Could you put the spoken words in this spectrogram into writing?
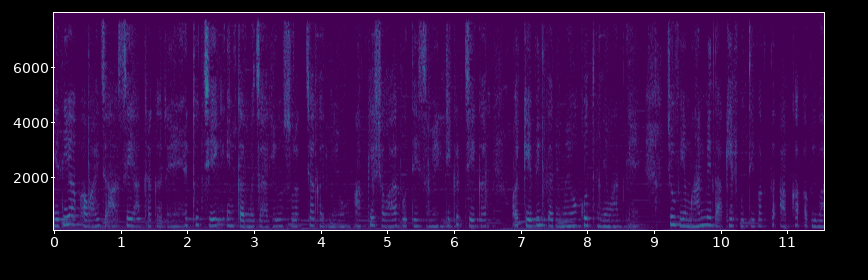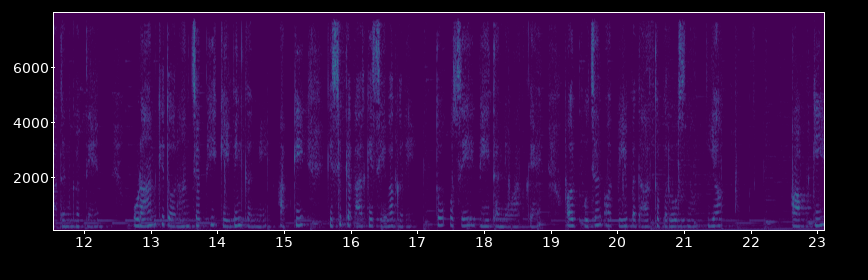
यदि आप हवाई जहाज़ से यात्रा कर रहे हैं तो चेक इन कर्मचारियों सुरक्षा कर्मियों आपके सवार होते समय टिकट चेकर और केबिन कर्मियों को धन्यवाद कहें, जो विमान में दाखिल होते वक्त आपका अभिवादन करते हैं। उड़ान के दौरान जब भी केबिन कर्मी आपकी किसी प्रकार की सेवा करें तो उसे भी धन्यवाद कहें और भोजन और पेय पदार्थ परोसना या आपकी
